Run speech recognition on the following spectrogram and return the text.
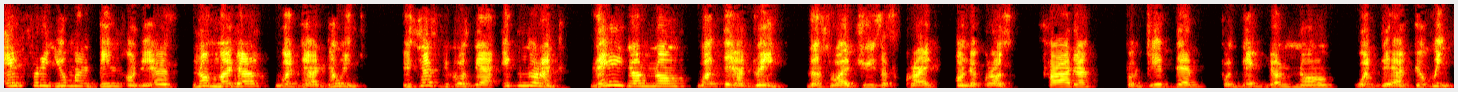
every human being on the earth, no matter what they are doing. It's just because they are ignorant. They don't know what they are doing. That's why Jesus cried on the cross, Father, forgive them, for they don't know what they are doing.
